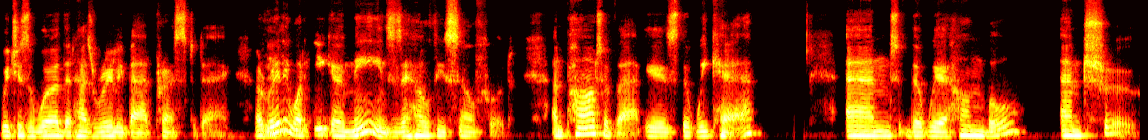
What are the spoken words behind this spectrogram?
which is a word that has really bad press today. But really, what ego means is a healthy selfhood. And part of that is that we care and that we're humble and true.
